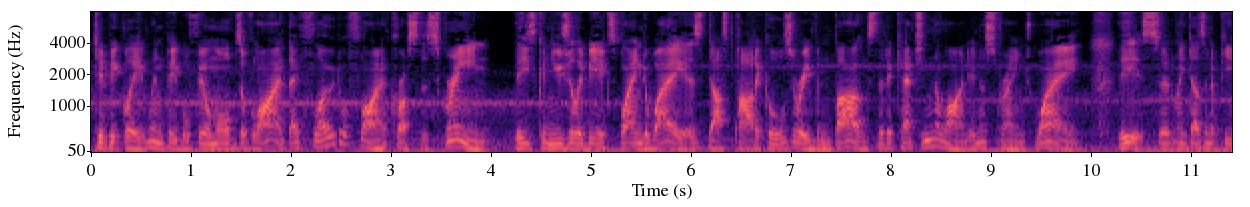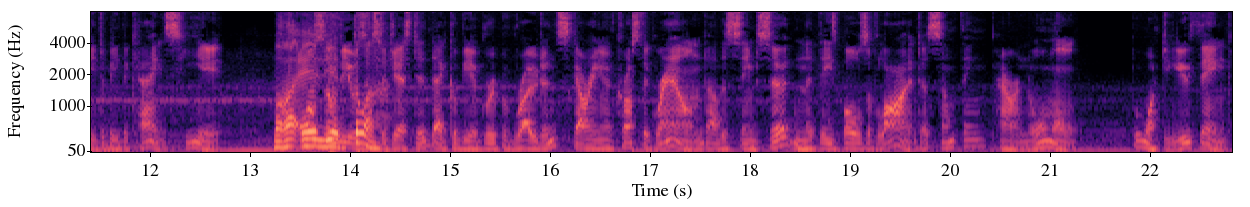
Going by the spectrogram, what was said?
Typically, when people film orbs of light, they float or fly across the screen. These can usually be explained away as dust particles or even bugs that are catching the light in a strange way. This certainly doesn't appear to be the case here. Baka While some viewers have suggested they could be a group of rodents scurrying across the ground, others seem certain that these balls of light are something paranormal. But what do you think?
